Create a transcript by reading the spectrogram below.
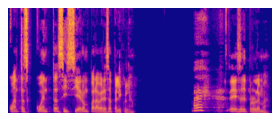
¿Cuántas cuentas hicieron para ver esa película? Eh. Ese es el problema.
